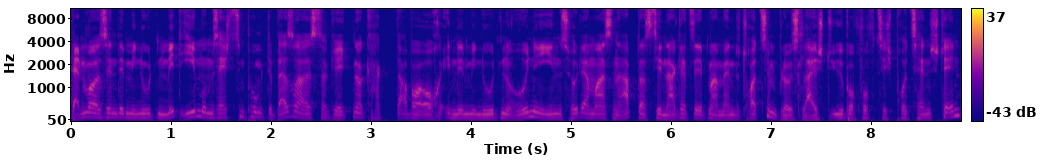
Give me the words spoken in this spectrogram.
Denver ist in den Minuten mit ihm um 16 Punkte besser als der Gegner, kackt aber auch in den Minuten ohne ihn so dermaßen ab, dass die Nuggets eben am Ende trotzdem bloß leicht über 50 Prozent stehen.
